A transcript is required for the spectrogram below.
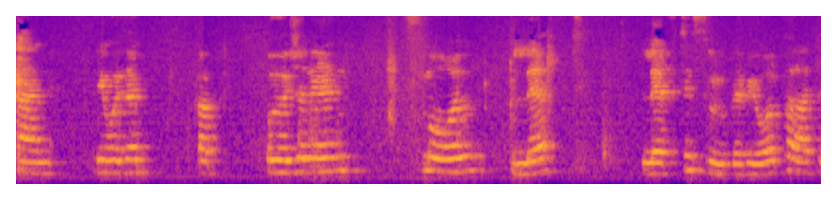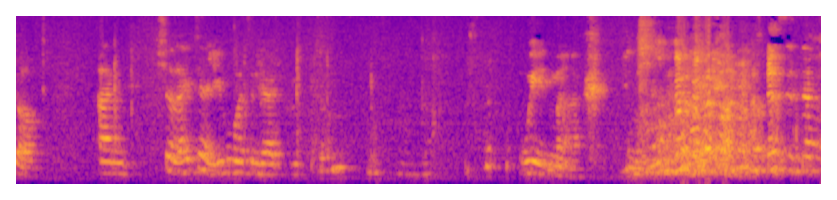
And there was a, a burgeoning, small, left, leftist group that we all part of. And shall I tell you who was in that group too? Wade Mark. this is not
